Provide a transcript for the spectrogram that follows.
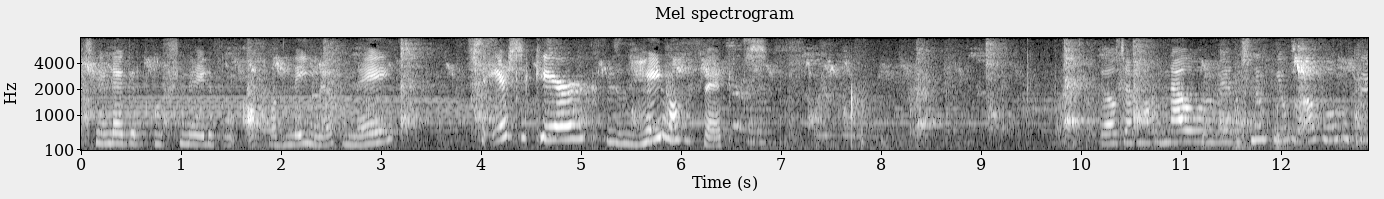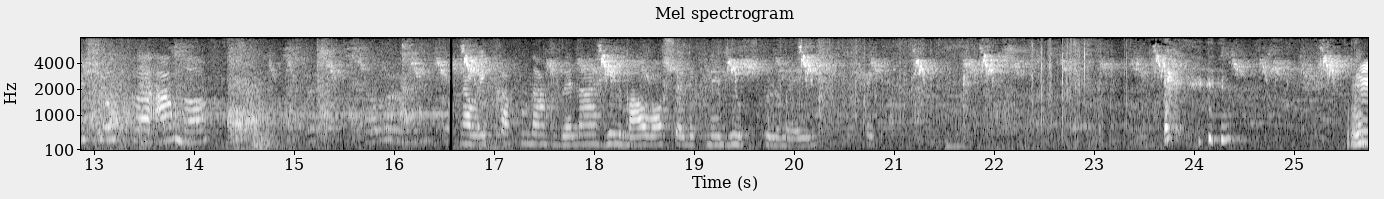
Misschien denken de professionelen van, ach wat lelijk. Nee, de eerste keer. Ik vind het helemaal perfect. Ik wil zeggen, mag ik nou weer een snoepje of een appel of een kusje of eh, aandacht? Nou, ik ga vandaag Benna helemaal wassen en ik neem heel veel spullen mee. Kijk. Hier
